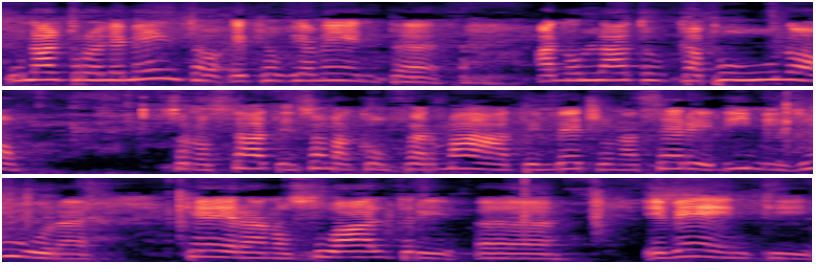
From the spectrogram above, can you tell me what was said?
Un altro elemento è che ovviamente annullato il capo 1 sono state insomma confermate invece una serie di misure che erano su altri eh, eventi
